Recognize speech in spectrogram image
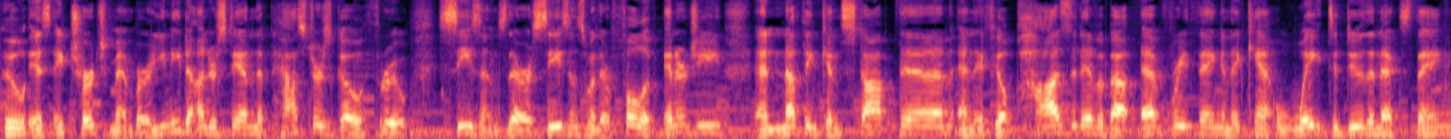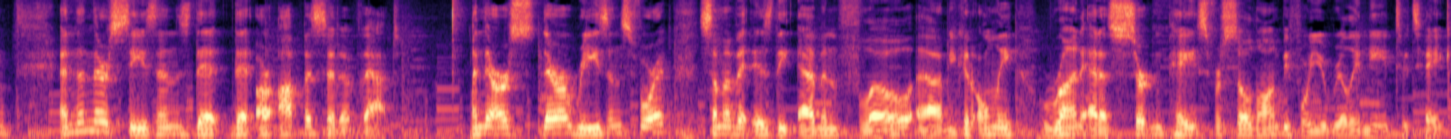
who is a church member, you need to understand that pastors go through seasons. There are seasons where they're full of energy and nothing can stop them, and they feel positive about everything and they can't wait to do the next thing. And then there's seasons that that are opposite of that and there are there are reasons for it. Some of it is the ebb and flow. Um, you can only run at a certain pace for so long before you really need to take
